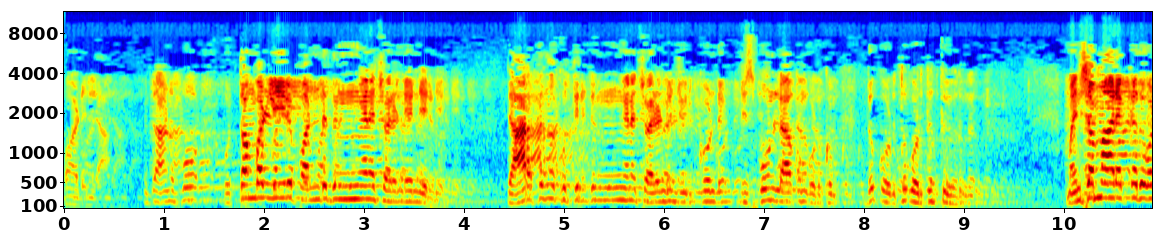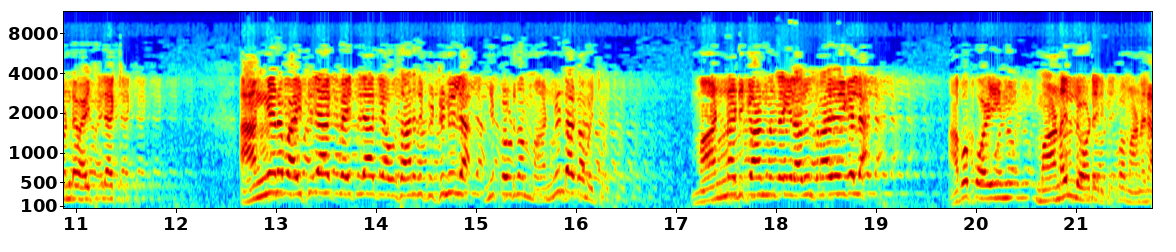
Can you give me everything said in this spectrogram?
പാടില്ല. ഇതാണിപ്പോ പുത്തമ്പള്ളിയിൽ പണ്ട് ഇതിങ്ങനെ ചുരണ്ടേണ്ടിരുന്നു ചാർത്തങ്ങ കുത്തിരിട്ട് ഇങ്ങനെ ചുരണ്ടും ചുരുക്കൊണ്ട് ഡിസ്പോണിലാക്കും കൊടുക്കും. ഇത് കൊടുത്തു കൊടുത്ത് തീർന്നു. മനുഷ്യന്മാരൊക്കെ അതുകൊണ്ട് വയറ്റിലാക്കി. അങ്ങനെ വയറ്റിലാക്കി വയറ്റിലാക്കി അവസാനത്ത് കിട്ടണില്ല ഇപ്പൊ ഇവിടുന്ന് മണ്ണുണ്ടാക്കാൻ പറ്റും മണ്ണടിക്കാന്നുണ്ടെങ്കിൽ അതും പ്രായോഗികല്ല അപ്പൊ പുഴയുന്നു മണലിലോടെ ഇപ്പൊ മണല.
